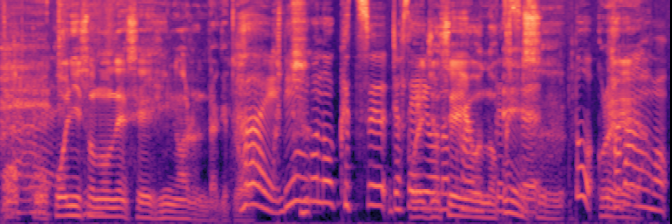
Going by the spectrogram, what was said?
ここにそのね製品があるんだけど、はい、リンゴの靴、女性用のこれ女性用のパンプ靴。スとこれカバンを。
